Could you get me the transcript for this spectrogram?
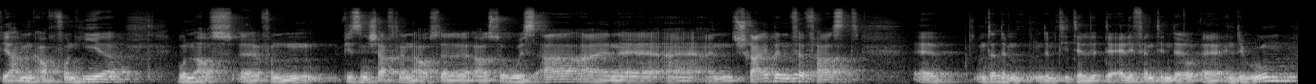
Wir haben auch von hier und aus, äh, von Wissenschaftlern aus, äh, aus den USA eine, äh, ein Schreiben verfasst äh, unter dem, dem Titel The Elephant in the, in the Room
